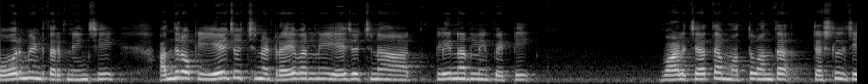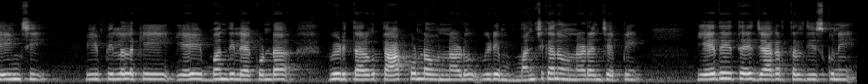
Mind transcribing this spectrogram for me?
గవర్నమెంట్ తరపు నుంచి అందులో ఒక ఏజ్ వచ్చిన డ్రైవర్ని ఏజ్ వచ్చిన క్లీనర్ని పెట్టి వాళ్ళ చేత మొత్తం అంతా టెస్టులు చేయించి ఈ పిల్లలకి ఏ ఇబ్బంది లేకుండా వీడు తరగ తాకుండా ఉన్నాడు వీడి మంచిగానే ఉన్నాడని చెప్పి ఏదైతే జాగ్రత్తలు తీసుకుని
